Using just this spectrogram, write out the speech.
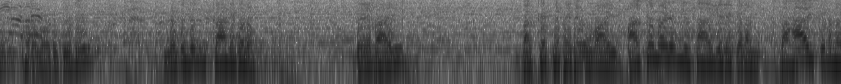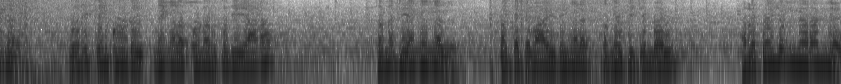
തിരിച്ചറിവോടുകൂടി മുഴുവൻ കാണികളും ദയവായി ബക്കറ്റ് തീരവുമായി അകമഴിഞ്ഞ് സഹകരിക്കണം സഹായിക്കണമെന്ന് ഒരിക്കൽ കൂടി നിങ്ങളെ ഉണർത്തുകയാണ്. കമ്മിറ്റി അംഗങ്ങൾ ബക്കറ്റുമായി നിങ്ങളെ സമീപിക്കുമ്പോൾ ഹൃദയം നിറഞ്ഞ്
